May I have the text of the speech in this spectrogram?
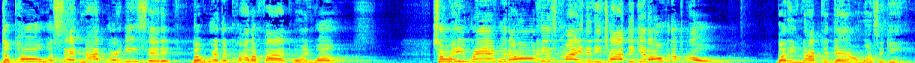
the pole was set not where he set it, but where the qualified point was. So he ran with all his might and he tried to get over the pole, but he knocked it down once again.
